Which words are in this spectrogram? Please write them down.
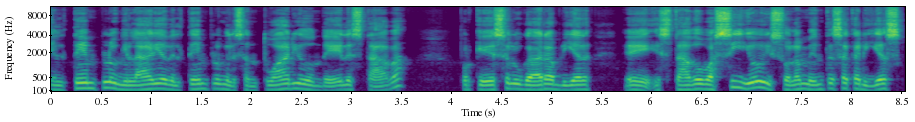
el templo, en el área del templo, en el santuario donde él estaba porque ese lugar habría eh, estado vacío y solamente Zacarías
